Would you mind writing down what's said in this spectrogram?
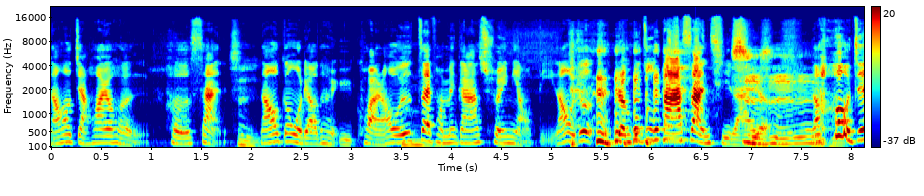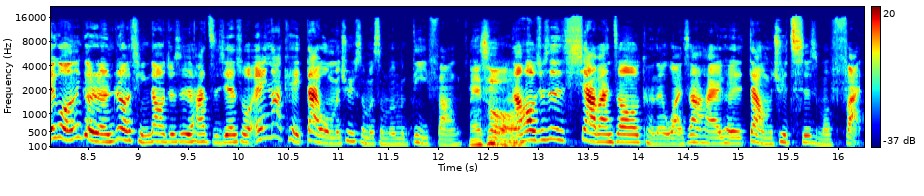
然后讲话又很和善，是然后跟我聊得很愉快，然后我就在旁边跟他吹鸟笛，然后我就忍不住搭讪起来了。然后结果那个人热情到，就是他直接说：“哎、那可以带我们去什么什么什么地方。”没错。然后就是下班之后，可能晚上还可以带我们去吃什么饭。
